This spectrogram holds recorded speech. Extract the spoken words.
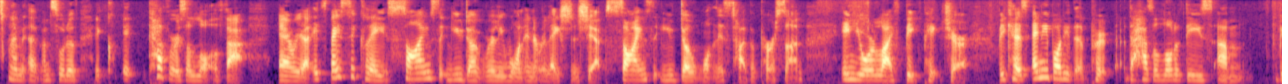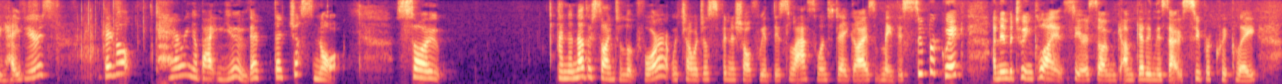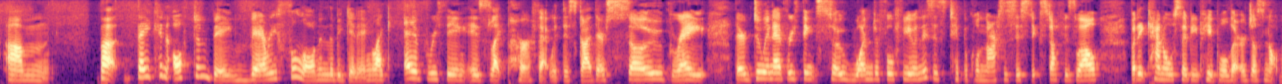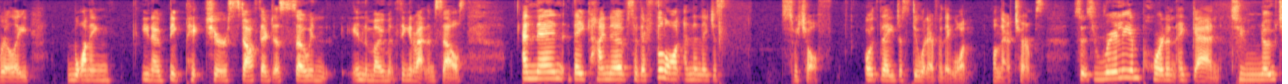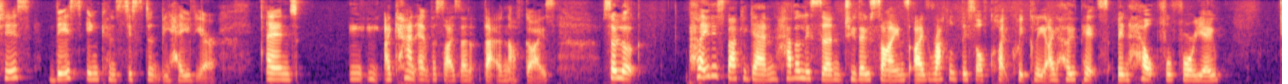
I'm, I'm sort of, it, it covers a lot of that area. It's basically signs that you don't really want in a relationship, signs that you don't want this type of person in your life, big picture. Because anybody that that has a lot of these um, behaviors, they're not caring about you. They're they're just not. So and another sign to look for, which I will just finish off with this last one today, guys. I've made this super quick. I'm in between clients here, so I'm, I'm getting this out super quickly. Um, but they can often be very full on in the beginning. Like everything is like perfect with this guy. They're so great. They're doing everything so wonderful for you. And this is typical narcissistic stuff as well. But it can also be people that are just not really wanting, you know, big picture stuff. They're just so in in the moment thinking about themselves. And then they kind of, so they're full on and then they just switch off. or they just do whatever they want on their terms. So it's really important again to notice this inconsistent behavior. And I can't emphasize that, that enough, guys. So, look, play this back again, have a listen to those signs. I've rattled this off quite quickly. I hope it's been helpful for you.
